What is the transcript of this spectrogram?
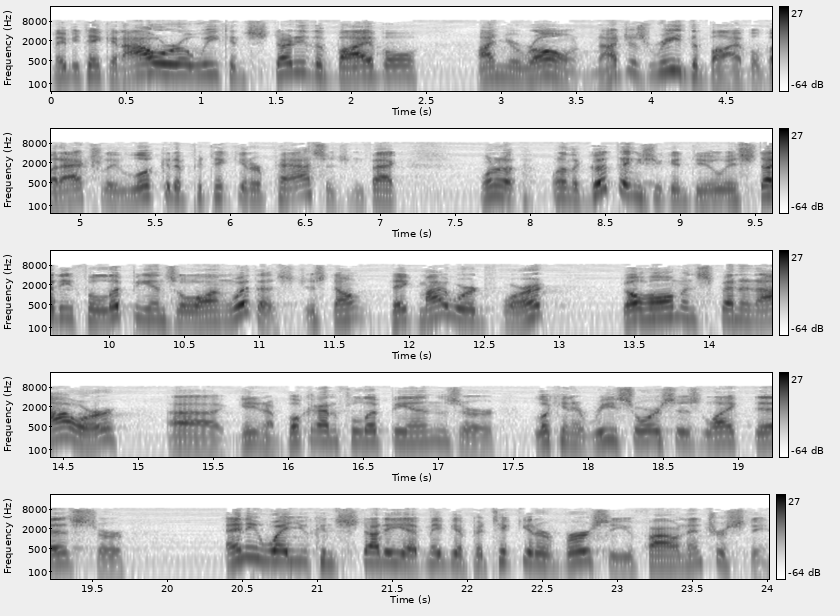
maybe take an hour a week and study the Bible on your own. Not just read the Bible, but actually look at a particular passage. In fact, one of, the, one of the good things you can do is study Philippians along with us. Just don't take my word for it. Go home and spend an hour uh, getting a book on Philippians or looking at resources like this or any way you can study at maybe a particular verse that you found interesting.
